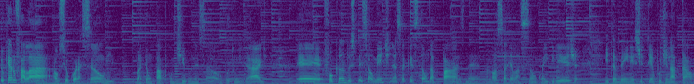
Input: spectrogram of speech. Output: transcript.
Eu quero falar ao seu coração e bater um papo contigo nessa oportunidade, é, focando especialmente nessa questão da paz, né? na nossa relação com a igreja e também neste tempo de Natal.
